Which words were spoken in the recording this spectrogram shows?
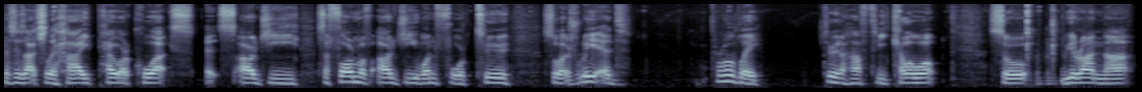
This is actually high power coax. It's RG. It's a form of RG142, so it's rated probably two and a half, three kilowatt. So we ran that,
